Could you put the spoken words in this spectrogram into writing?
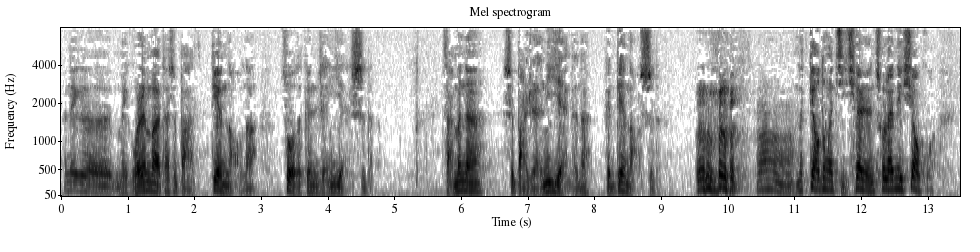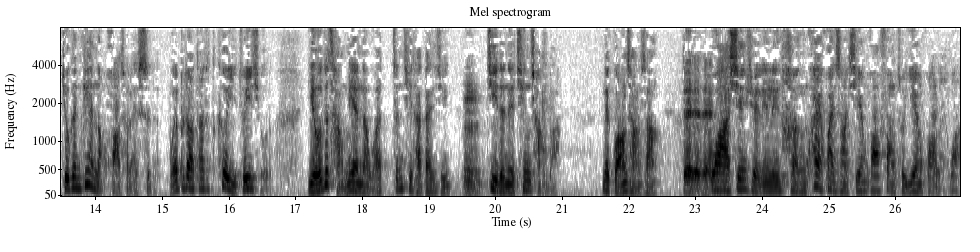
他那个美国人吧，他是把电脑呢。做的跟人演似的，咱们呢是把人演的呢跟电脑似的。嗯，那调动了几千人出来，那效果就跟电脑画出来似的。我也不知道他是刻意追求的。有一个场面呢，我还真替他担心。嗯，记得那清场吧？那广场上。对对对，哇，鲜血淋淋，很快换上鲜花，放出烟花来，哇，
